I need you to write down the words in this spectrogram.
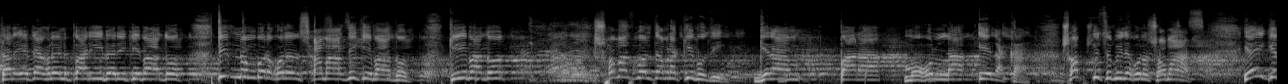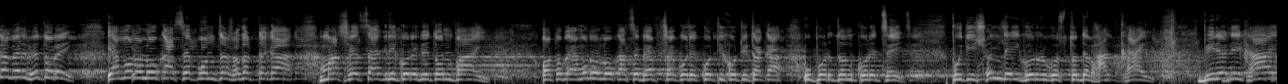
তাহলে এটা হলেন পারিবারিক ইবাদত। তিন নম্বর হলেন সামাজিক ইবাদত। কি ইবাদত? সমাজ বলতে আমরা কি বুঝি? গ্রাম, পাড়া, মহল্লা, এলাকা। সব কিছু মিলে হলো সমাজ। এই গ্রামের ভেতরে এমনও লোক আছে, পঞ্চাশ হাজার টাকা মাসে চাকরি করে বেতন পায়। অথবা এমনও লোক আছে, ব্যবসা করে কোটি কোটি টাকা উপার্জন করেছে। প্রতি সন্ধ্যেই গরুর গোস্ত দিয়ে ভাত খায় বিরিয়ানি খায়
